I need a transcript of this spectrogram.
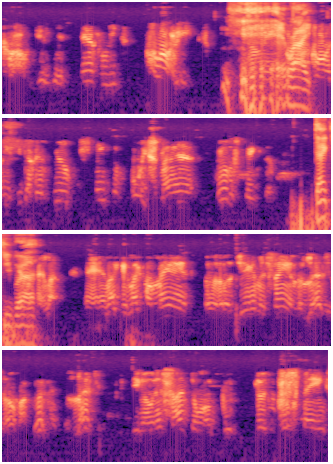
Carl is at every party. right. Parties, you got that real distinctive voice, man. Real distinctive. Thank you, bruh. And like, and like, and like my man, uh, Jam is saying, the legend. Oh my goodness, the legend. You know, and his son doing good, good, good things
